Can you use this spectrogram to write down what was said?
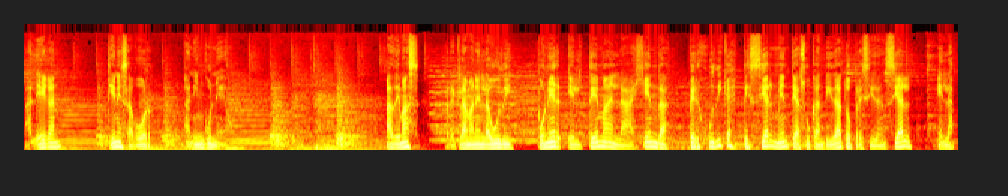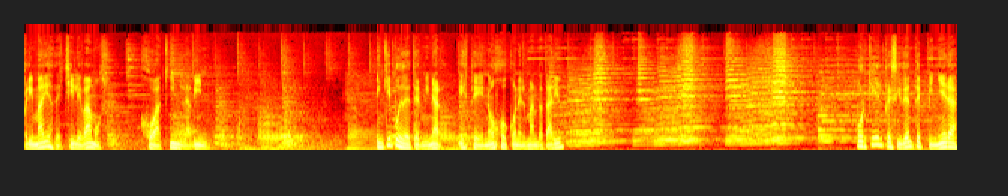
alegan, tiene sabor a ninguneo. Además, reclaman en la UDI, poner el tema en la agenda perjudica especialmente a su candidato presidencial en las primarias de Chile Vamos, Joaquín Lavín. ¿En qué puede terminar este enojo con el mandatario? ¿Por qué el presidente Piñera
